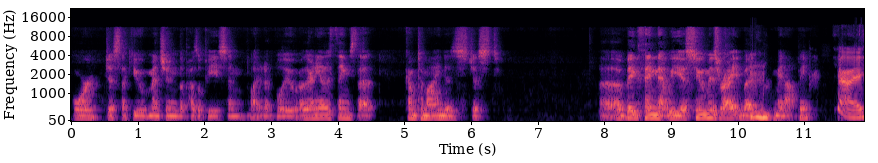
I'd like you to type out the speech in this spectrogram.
or just like you mentioned the puzzle piece and light it up blue? Are there any other things that come to mind as just a big thing that we assume is right but mm-hmm. may not be? Yeah, I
